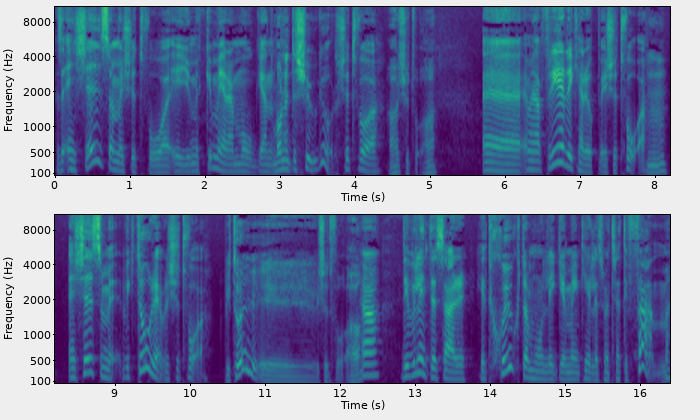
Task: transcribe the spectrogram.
Alltså en tjej som är 22 är ju mycket mera mogen. Var hon inte 20 år? 22. Ja, 22. Ja. Eh, jag menar Fredrik här uppe är 22. Mm. En tjej som är, Victoria är väl 22? Victoria är 22. Ja. Ja, det är väl inte så här helt sjukt om hon ligger med en kille som är 35?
